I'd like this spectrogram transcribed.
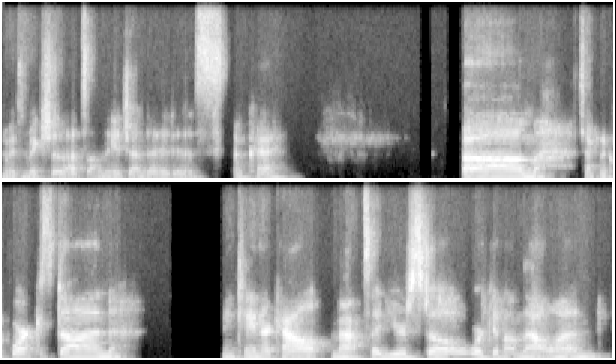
Always make sure that's on the agenda. It is. Okay. Um, technical work is done. Maintainer count. Matt said you're still working on that one.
